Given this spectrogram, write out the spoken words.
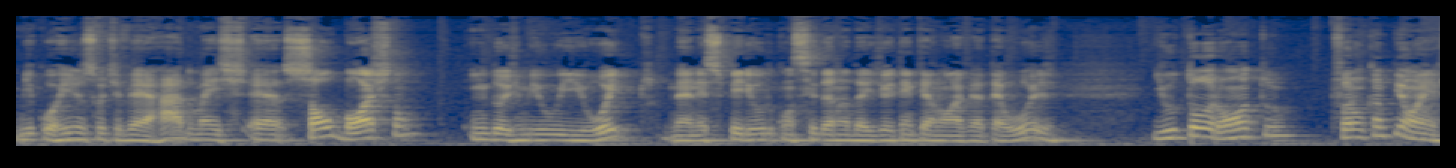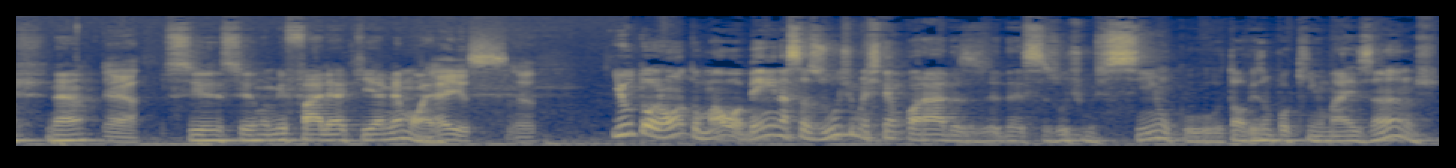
me corrija se eu estiver errado, mas é, só o Boston em 2008, né, nesse período considerando aí de 89 até hoje, e o Toronto foram campeões, né? É. Se, se não me falha aqui a memória. É isso. É. E o Toronto, mal ou bem, nessas últimas temporadas, desses últimos cinco, talvez um pouquinho mais anos,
